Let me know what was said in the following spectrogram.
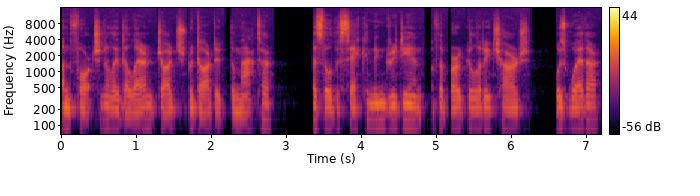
Unfortunately, the learned judge regarded the matter as though the second ingredient of the burglary charge was whether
